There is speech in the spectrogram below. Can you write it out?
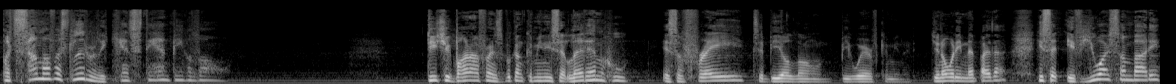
But some of us literally can't stand being alone. Dietrich Bonhoeffer in his book on community said, Let him who is afraid to be alone beware of community. Do you know what he meant by that? He said, If you are somebody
